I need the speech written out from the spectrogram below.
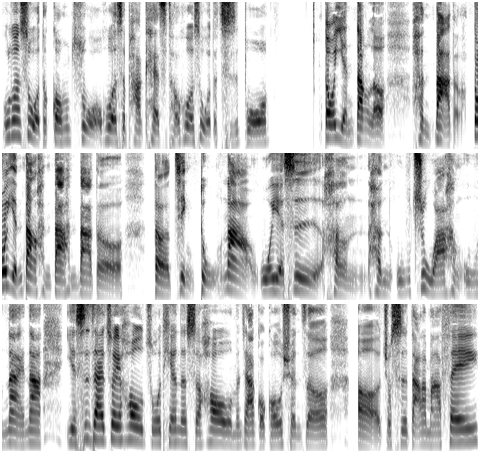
无论是我的工作，或者是 podcast，或者是我的直播，都延宕了很大的，都延宕很大很大的。的进度，那我也是很很无助啊，很无奈。那也是在最后昨天的时候，我们家狗狗选择呃，就是打了吗啡，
